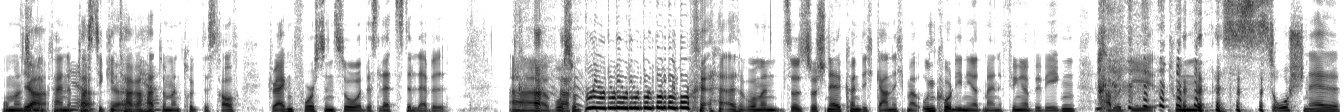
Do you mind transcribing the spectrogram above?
Wo man so Ja. eine kleine Ja. Plastikgitarre Ja. hat und man drückt es drauf. Dragon Force sind so das letzte Level. Äh, wo so also wo man so, so schnell könnte ich gar nicht mal unkoordiniert meine Finger bewegen, aber die tun es so schnell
